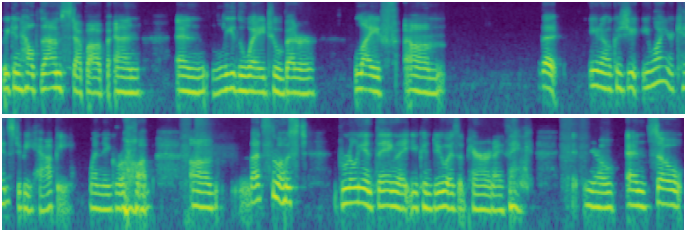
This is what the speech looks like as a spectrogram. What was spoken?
we can help them step up and and lead the way to a better life um, that you know because you, you want your kids to be happy when they grow up. Um, that's the most brilliant thing that you can do as a parent i think you know. And so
